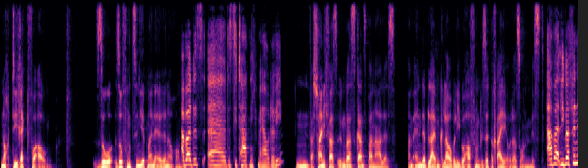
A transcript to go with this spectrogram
noch direkt vor Augen. So, so funktioniert meine Erinnerung. Aber das, äh, das Zitat nicht mehr, oder wie? Hm, wahrscheinlich war es irgendwas ganz Banales. Am Ende bleiben Glaube, Liebe, Hoffnung, diese drei oder so ein Mist. Aber lieber Finn,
